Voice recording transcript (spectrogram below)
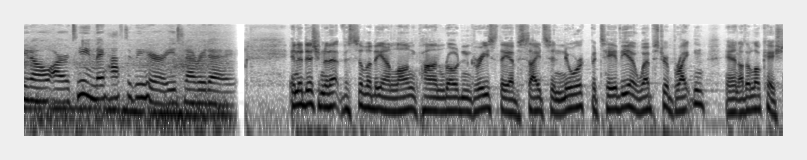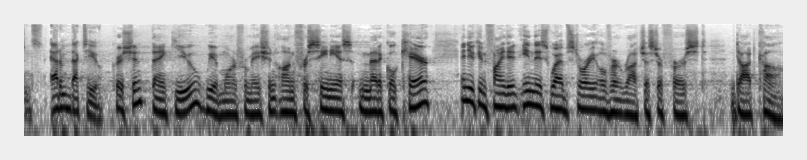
You know, our team, they have to be here each and every day. In addition to that facility on Long Pond Road in Greece, they have sites in Newark, Batavia, Webster, Brighton, and other locations. Adam, back to you. Christian, thank you. We have more information on Fresenius Medical Care, and you can find it in this web story over at rochesterfirst.com.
